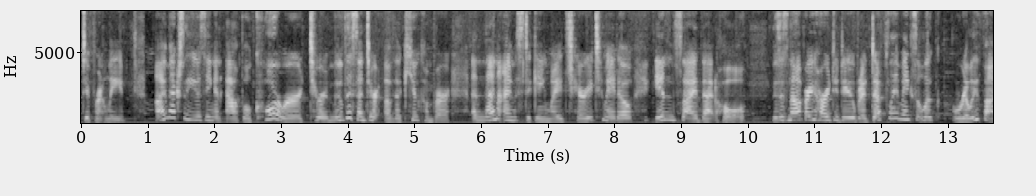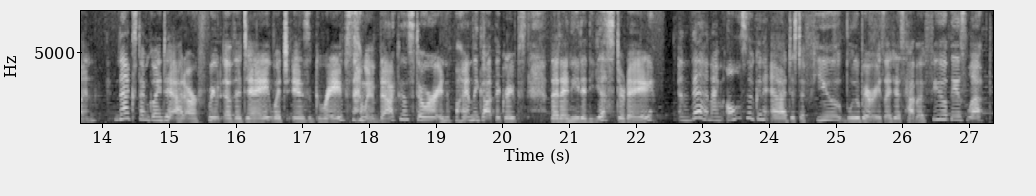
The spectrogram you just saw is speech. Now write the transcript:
differently. I'm actually using an apple corer to remove the center of the cucumber, and then I'm sticking my cherry tomato inside that hole. This is not very hard to do, but it definitely makes it look really fun. Next, I'm going to add our fruit of the day, which is grapes. I went back to the store and finally got the grapes that I needed yesterday. And then I'm also going to add just a few blueberries. I just have a few of these left,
